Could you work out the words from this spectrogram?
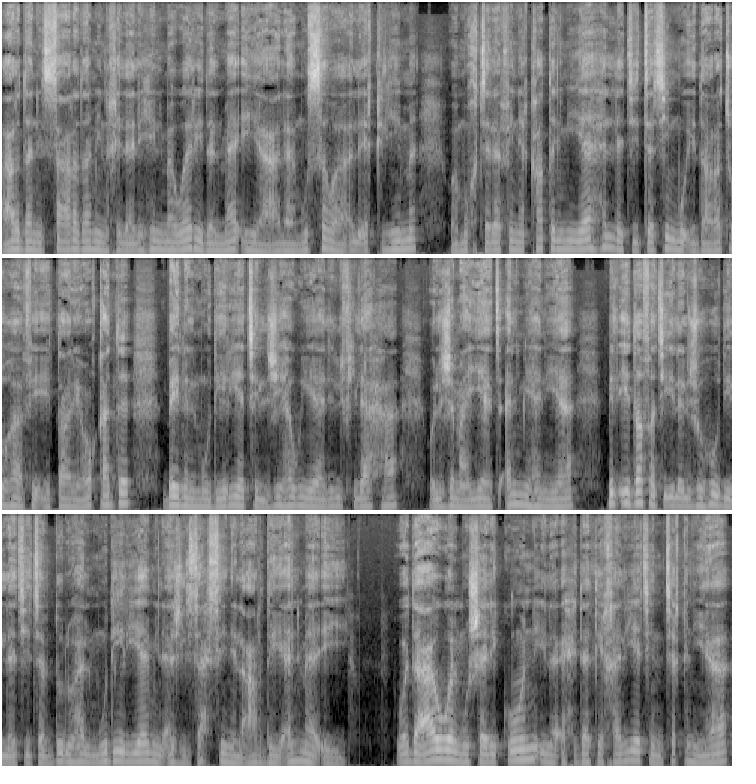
عرضا استعرض من خلاله الموارد المائية على مستوى الإقليم ومختلف نقاط المياه التي تتم إدارتها في إطار عقد بين المديرية الجهوية للفلاحة والجمعية الجمعيات المهنية بالإضافة إلى الجهود التي تبذلها المديرية من أجل تحسين العرض المائي. ودعوا المشاركون إلى إحداث خلية تقنية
